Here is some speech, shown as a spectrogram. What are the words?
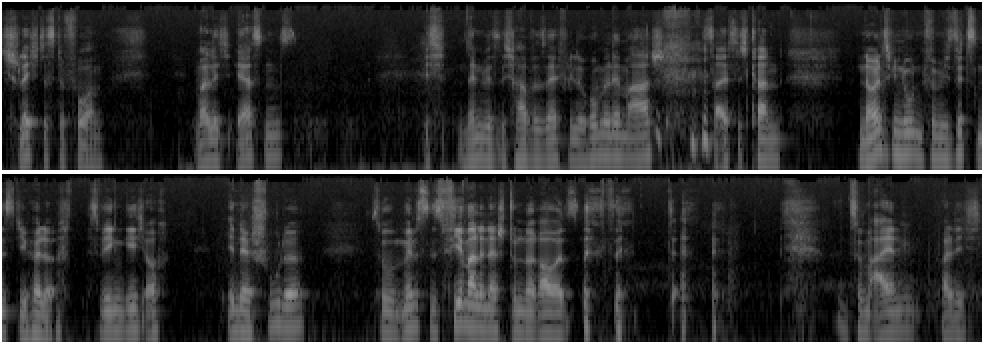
die schlechteste Form. Weil ich erstens, ich nennen wir es, ich habe sehr viele Hummeln im Arsch. Das heißt, ich kann 90 Minuten für mich sitzen, ist die Hölle. Deswegen gehe ich auch in der Schule so mindestens viermal in der Stunde raus. Zum einen, weil ich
